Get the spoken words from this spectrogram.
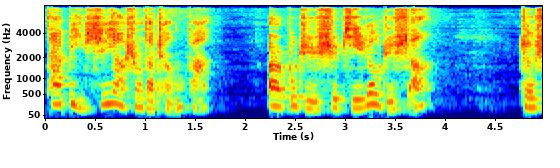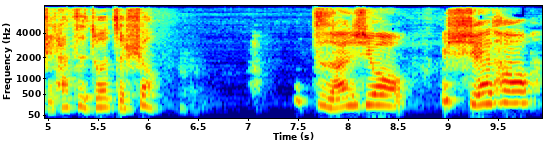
他必须要受到惩罚，而不只是皮肉之伤，这是他自作自受。子安兄、学涛、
